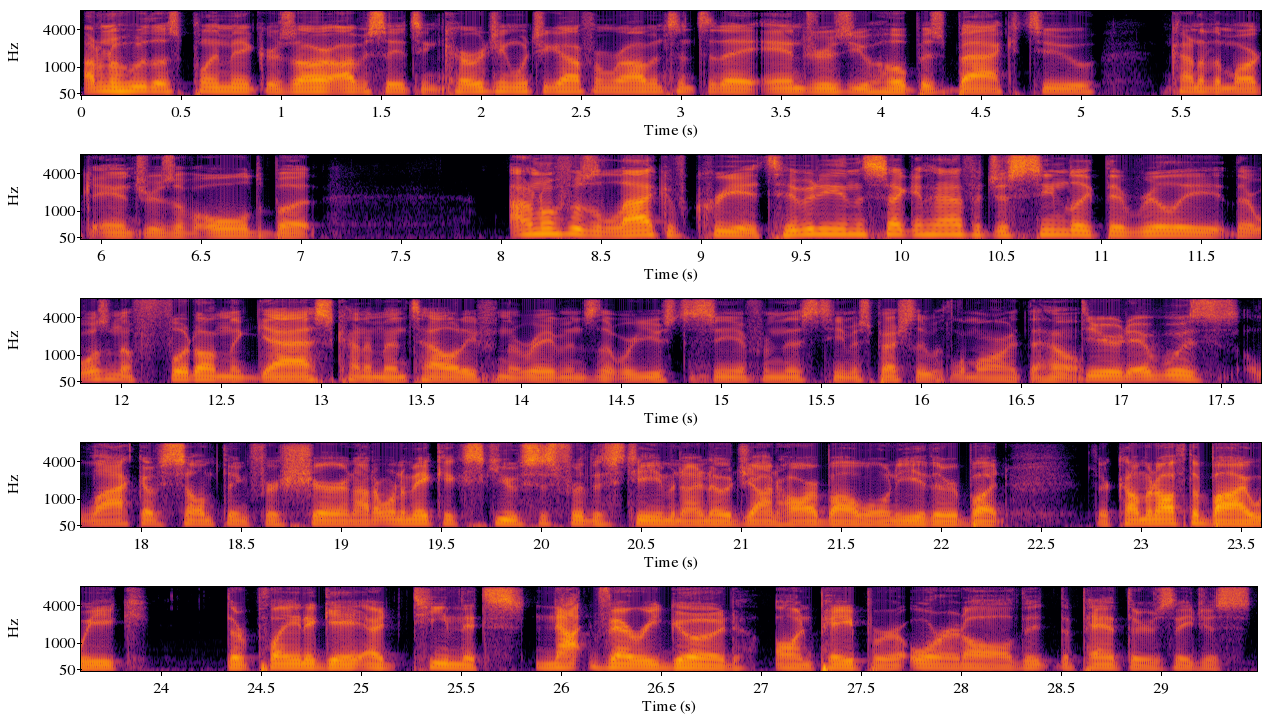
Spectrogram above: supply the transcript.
I don't know who those playmakers are. Obviously, it's encouraging what you got from Robinson today. Andrews, you hope, is back to kind of the Mark Andrews of old, but I don't know if it was a lack of creativity in the second half. It just seemed like they really there wasn't a foot on the gas kind of mentality from the Ravens that we're used to seeing from this team, especially with Lamar at the helm. Dude, it was lack of something for sure, and I don't want to make excuses for this team, and I know John Harbaugh won't either, but they're coming off the bye week. They're playing a game, a team that's not very good on paper or at all. The, the Panthers, they just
